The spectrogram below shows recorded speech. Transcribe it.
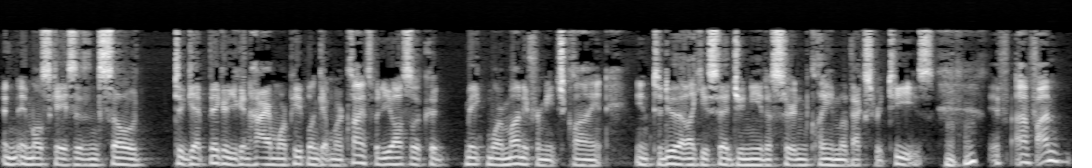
in, in most cases. And so to get bigger, you can hire more people and get more clients, but you also could make more money from each client. And to do that, like you said, you need a certain claim of expertise. Mm-hmm. If, if I'm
